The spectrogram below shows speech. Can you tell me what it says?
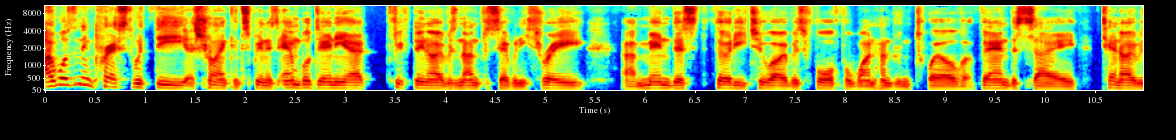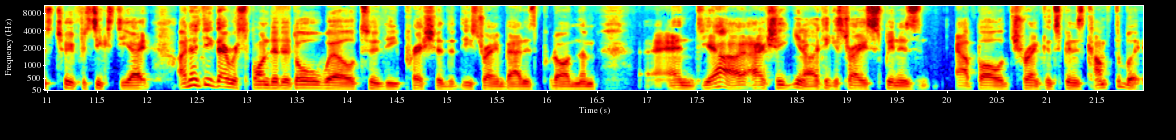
I wasn't impressed with the Sri Lankan spinners. Embuldeniya, 15 overs, none for 73. Uh, Mendis, 32 overs, four for 112. Vandersay, 10 overs, two for 68. I don't think they responded at all well to the pressure that the Australian batters put on them. And yeah, actually, you know, I think Australia's spinners outbowled Sri Lankan spinners comfortably.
